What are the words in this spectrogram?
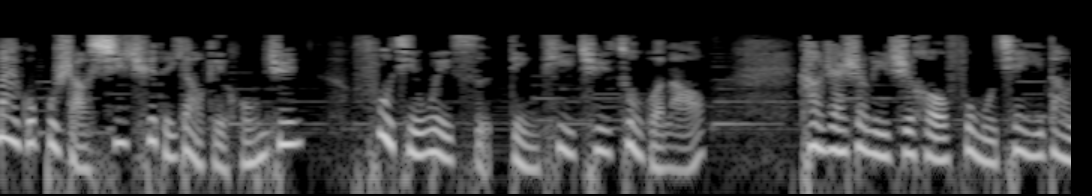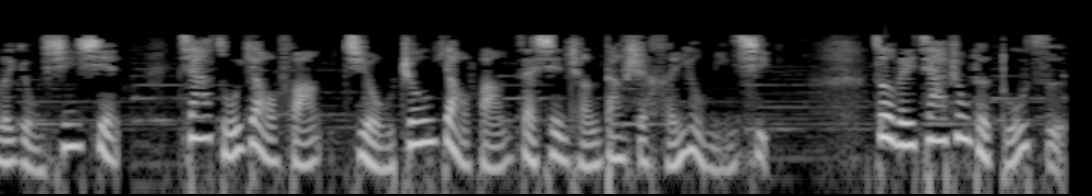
卖过不少稀缺的药给红军，父亲为此顶替去坐过牢。抗战胜利之后，父母迁移到了永新县，家族药房九州药房在县城当时很有名气。作为家中的独子，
